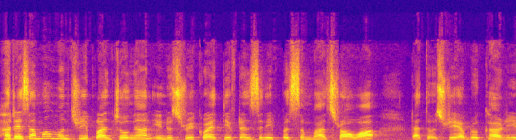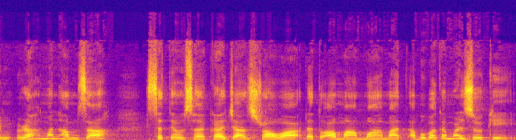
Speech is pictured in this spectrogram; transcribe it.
Hari sama Menteri Pelancongan Industri Kreatif dan Seni Persembahan Sarawak, Datuk Seri Abdul Karim Rahman Hamzah, Setiausaha Kerajaan Sarawak, Datuk Amah Muhammad Abu Bakar Marzuki,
